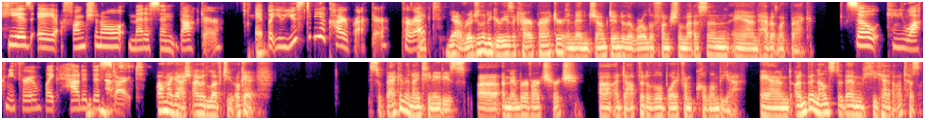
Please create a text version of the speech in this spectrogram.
he is a functional medicine doctor, eh, but you used to be a chiropractor, correct? Yeah, original degree as a chiropractor and then jumped into the world of functional medicine and haven't looked back. So, can you walk me through like how did this Yes. start? Oh my gosh, I would love to. Okay. So back in the 1980s, uh, a member of our church uh, adopted a little boy from Colombia. And unbeknownst to them, he had autism.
